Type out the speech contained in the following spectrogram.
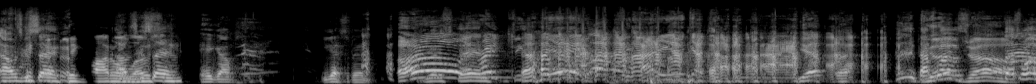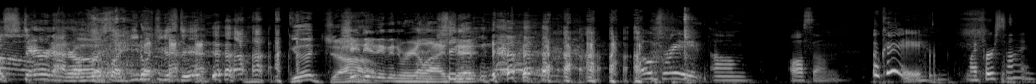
I was gonna say. Big bottle I of was gonna lotion. say. Here you go. You got to spin. Oh, spin. right. She did. I didn't even get- yep. That's why I Good was, job. That's why I was staring at her. I was just like, you know what you just did? Good job. she didn't even realize she it. didn't. Oh, great. Um, awesome. Okay. My first time.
